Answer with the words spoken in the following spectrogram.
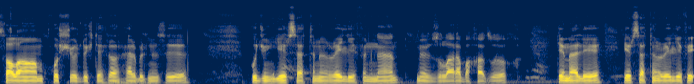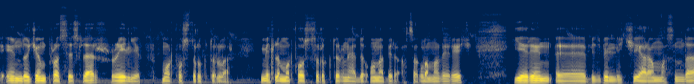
Salam, xoş gördük təkrar hər birinizi. Bu gün yer səthinin relyefindən mövzulara baxacağıq. Deməli, yer səthinin relyefi endogen proseslər, relyef, morfostrukturlar. Ümumiyyətlə morfostruktur nədir? Ona bir açıqlama verək. Yerin e, biz bilirik ki, yaranmasında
